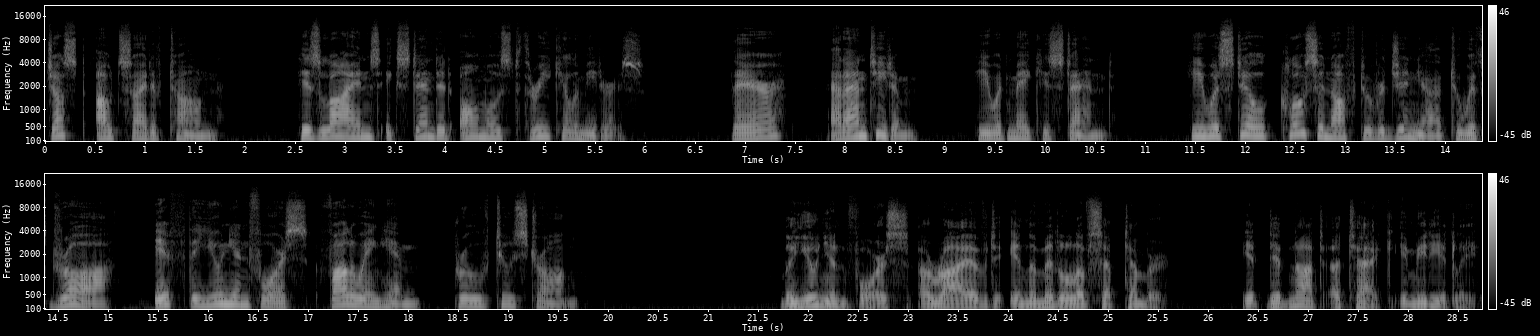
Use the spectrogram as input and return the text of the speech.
just outside of town. His lines extended almost three kilometers. There, at Antietam, he would make his stand. He was still close enough to Virginia to withdraw if the Union force following him proved too strong. The Union force arrived in the middle of September. It did not attack immediately.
